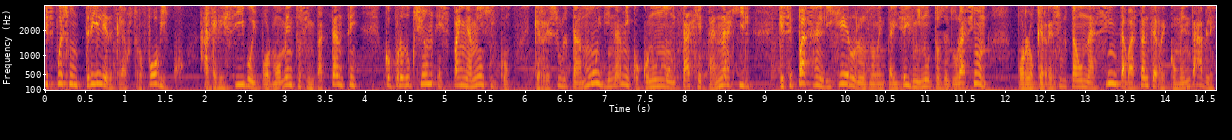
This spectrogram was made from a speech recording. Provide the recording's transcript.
Es pues un thriller claustrofóbico, agresivo y por momentos impactante, coproducción España-México, que resulta muy dinámico con un montaje tan ágil que se pasan ligeros los 96 minutos de duración, por lo que resulta una cinta bastante recomendable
